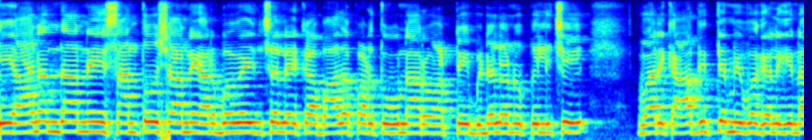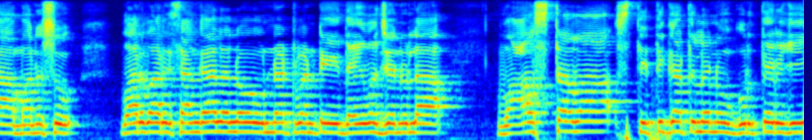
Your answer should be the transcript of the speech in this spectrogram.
ఈ ఆనందాన్ని సంతోషాన్ని అనుభవించలేక బాధపడుతూ ఉన్నారో అట్టి బిడ్డలను పిలిచి వారికి ఆతిథ్యం ఇవ్వగలిగిన మనసు వారి వారి సంఘాలలో ఉన్నటువంటి దైవజనుల వాస్తవ స్థితిగతులను గుర్తెరిగి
